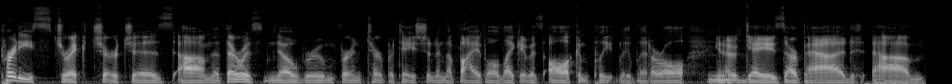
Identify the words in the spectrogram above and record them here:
pretty strict churches. Um, that there was no room for interpretation in the Bible. Like it was all completely literal. You know, gays are bad. Um,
